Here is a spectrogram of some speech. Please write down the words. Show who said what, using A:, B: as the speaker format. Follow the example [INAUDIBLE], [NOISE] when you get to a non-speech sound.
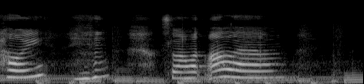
A: Hai [LAUGHS] Selamat malam.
